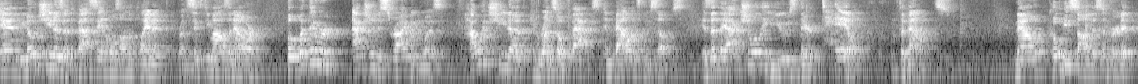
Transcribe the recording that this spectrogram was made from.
And we know cheetahs are the fastest animals on the planet, run 60 miles an hour. But what they were actually describing was how a cheetah can run so fast and balance themselves is that they actually use their tail to balance. Now, Kobe saw this and heard it,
